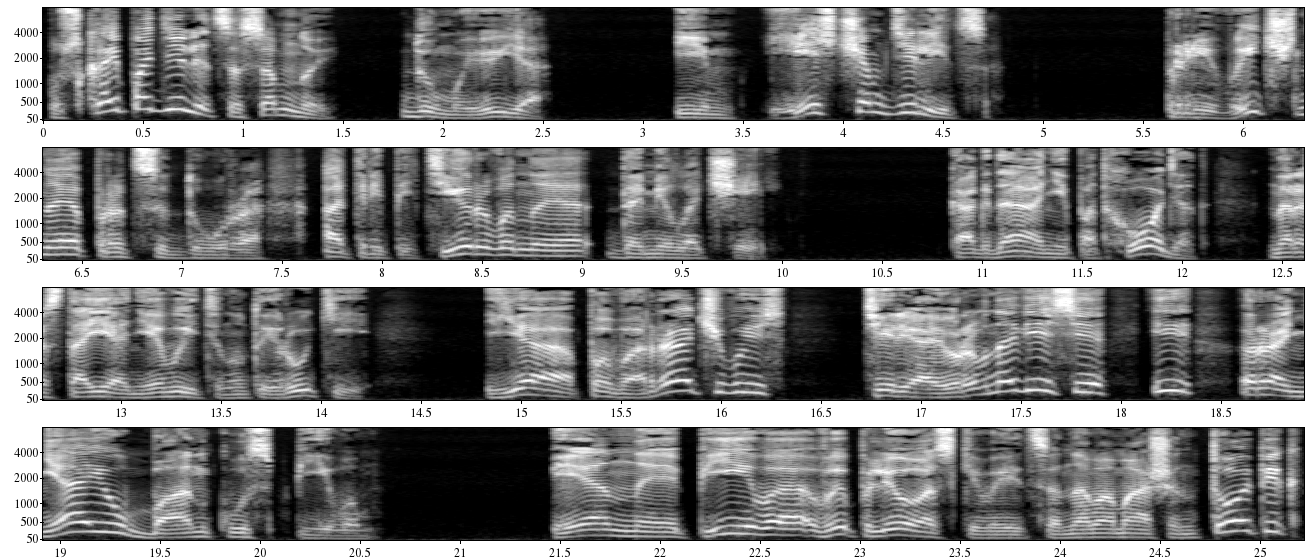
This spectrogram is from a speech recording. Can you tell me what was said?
Пускай поделится со мной, думаю я. Им есть чем делиться. Привычная процедура, отрепетированная до мелочей. Когда они подходят на расстояние вытянутой руки, я поворачиваюсь, теряю равновесие и роняю банку с пивом. Пенное пиво выплескивается на мамашин топик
